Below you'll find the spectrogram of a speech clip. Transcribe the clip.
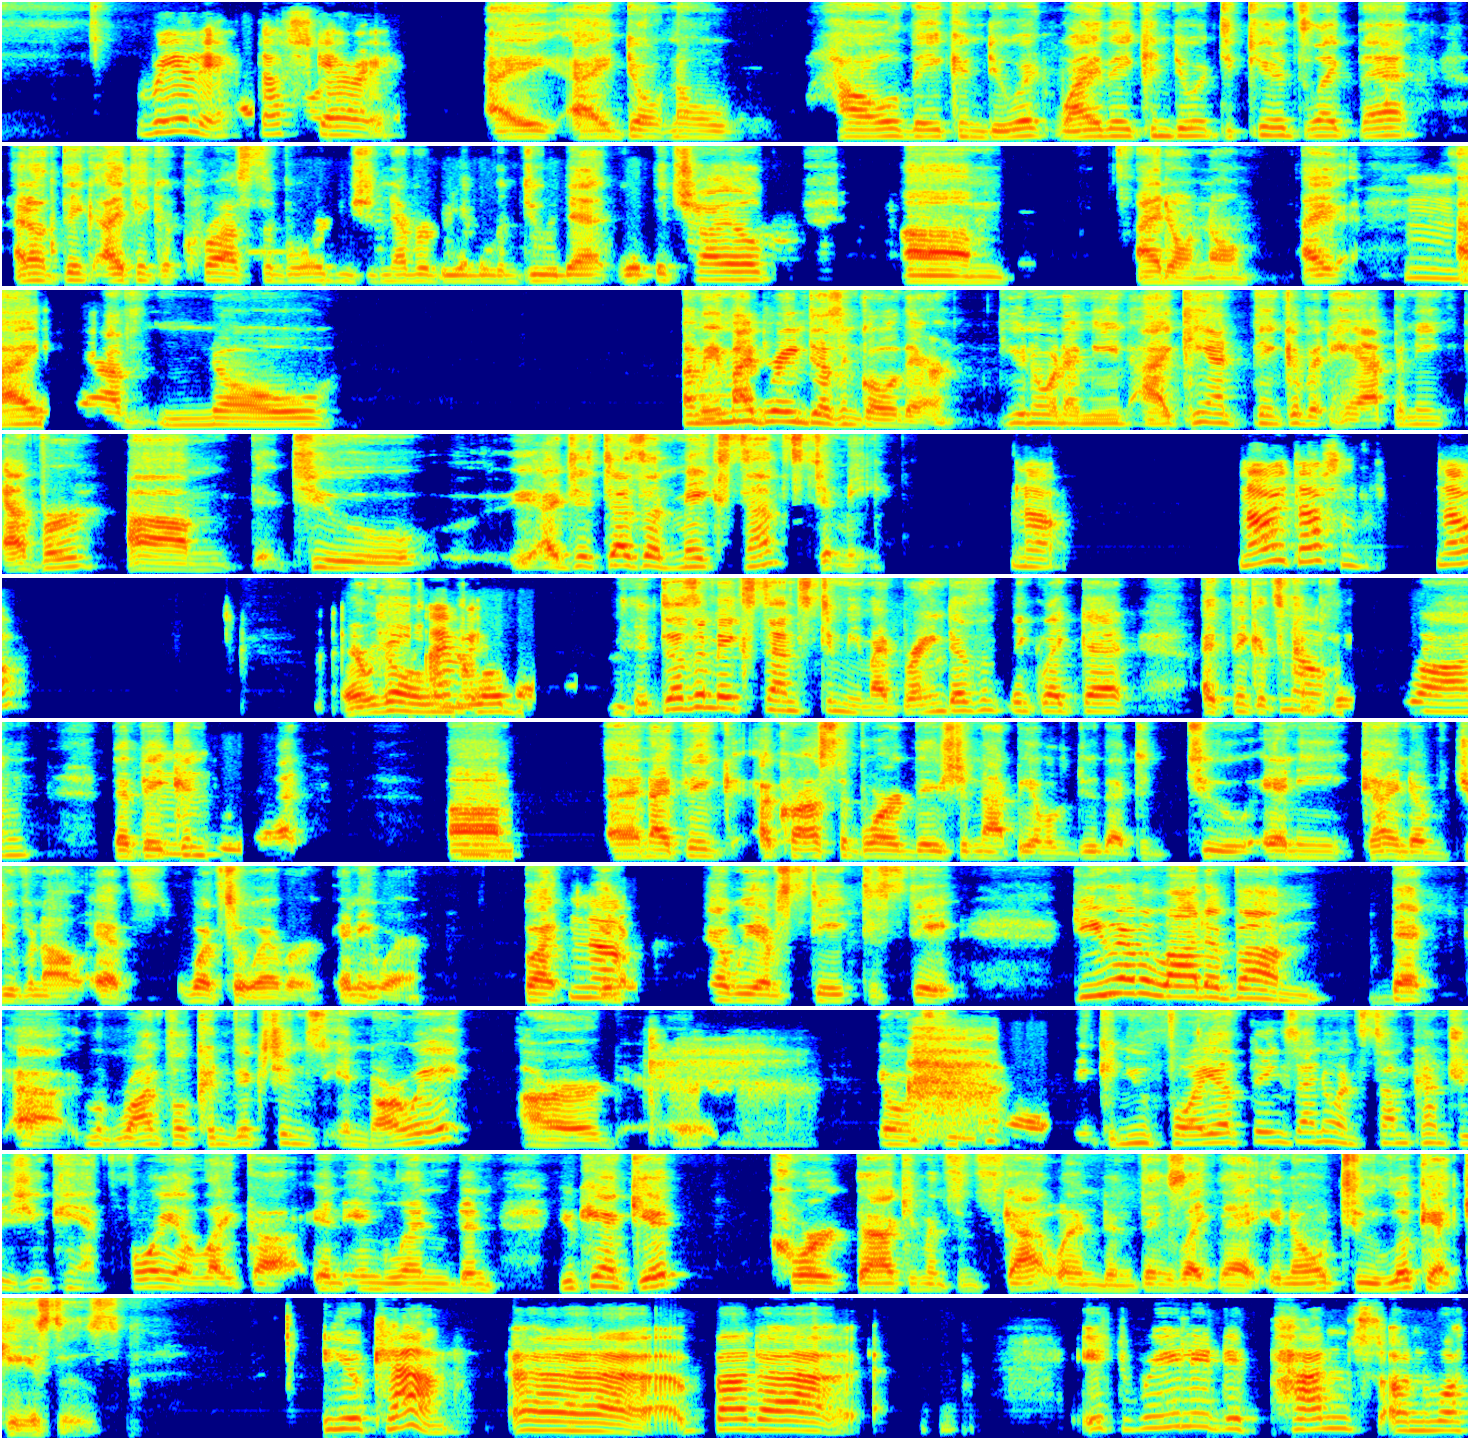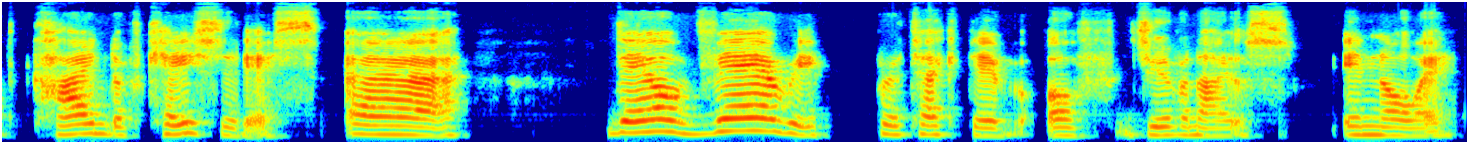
really that's scary. I i don't know how they can do it why they can do it to kids like that i don't think i think across the board you should never be able to do that with a child um i don't know i Hmm. I have no. I mean, my brain doesn't go there. You know what I mean? I can't think of it happening ever. Um, to it just doesn't make sense to me. no no it doesn't no There we go, I Linda mean- Lobo. It doesn't make sense to me. My brain doesn't think like that. I think it's No. completely wrong that they can Mm. do that. Um, and I think across the board, they should not be able to do that to, to any kind of juvenile at whatsoever, anywhere. But No. you know, uh, we have state to state. Do you have a lot of um that uh, wrongful convictions in Norway? Or, or you know, can you FOIA things? I know in some countries you can't FOIA, like uh, in England, and you can't get court documents in Scotland and things like that. You know, to look at cases. You can, uh, but uh, it really depends on what kind of case it is. Uh, they are very protective of juveniles in Norway.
